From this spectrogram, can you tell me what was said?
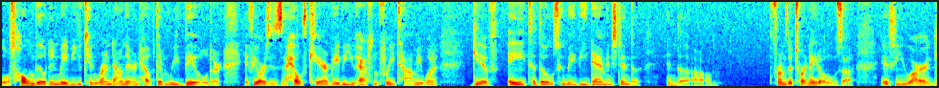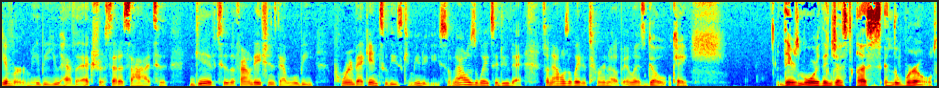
of home building, maybe you can run down there and help them rebuild. Or if yours is a healthcare, maybe you have some free time. You want to give aid to those who may be damaged in the in the um, from the tornadoes. Uh, if you are a giver, maybe you have an extra set aside to give to the foundations that will be pouring back into these communities. So now is the way to do that. So now is the way to turn up and let's go. Okay. There's more than just us in the world.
